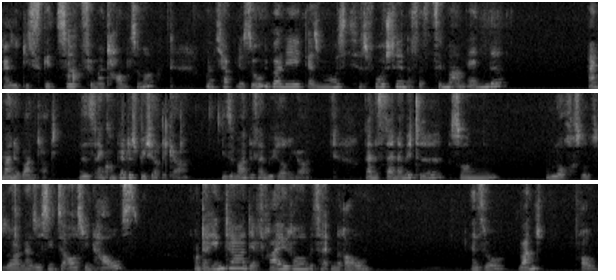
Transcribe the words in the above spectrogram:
Also die Skizze für mein Traumzimmer. Und ich habe mir so überlegt, also muss sich das vorstellen, dass das Zimmer am Ende einmal eine Wand hat. Das ist ein komplettes Bücherregal. Diese Wand ist ein Bücherregal. Dann ist da in der Mitte so ein Loch sozusagen. Also es sieht so aus wie ein Haus. Und dahinter, der Freiraum, ist halt ein Raum. Also Wand, Raum.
